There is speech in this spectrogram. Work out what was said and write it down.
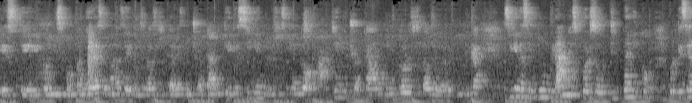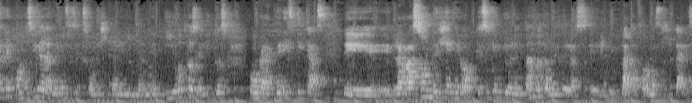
este, con mis compañeras hermanas de defensoras digitales de Michoacán, que siguen resistiendo aquí en Michoacán y en todos los estados de la República, siguen haciendo un gran esfuerzo titánico porque se ha reconocido la violencia sexual digital en Internet y otros delitos con características de la razón de género que siguen violentando a través de las eh, plataformas digitales.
